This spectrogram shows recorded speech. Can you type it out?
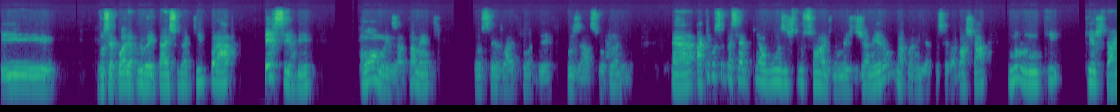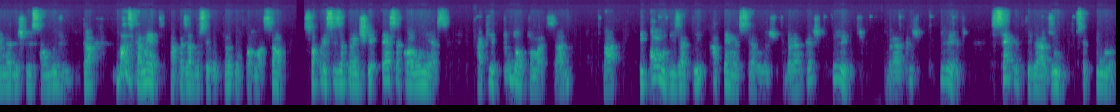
E você pode aproveitar isso daqui para perceber como exatamente você vai poder usar a sua planilha. É, aqui você percebe que tem algumas instruções no mês de janeiro, na planilha que você vai baixar, no link que está aí na descrição do vídeo. Tá? Basicamente, apesar de você ver tanta informação, só precisa preencher essa coluna e essa. Aqui é tudo automatizado. Tá? E como diz aqui, apenas células brancas e verdes. Brancas e verdes. Sempre que tiver azul, você pula,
